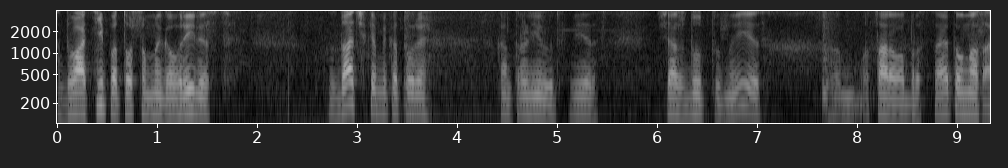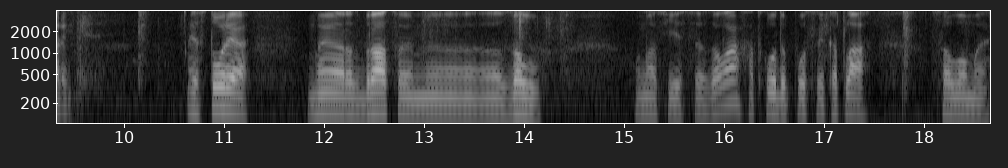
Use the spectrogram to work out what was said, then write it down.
два типа, то, что мы говорили, с, с датчиками, которые контролируют веер. Сейчас ждут тут, ну и старого образца. Это у нас Старенький. история, мы разбрасываем э, золу. У нас есть зола, отходы после котла соломы,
